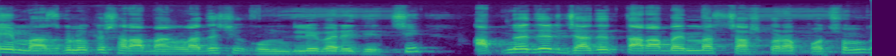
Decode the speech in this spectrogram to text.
এই মাছগুলোকে সারা বাংলাদেশে হোম ডেলিভারি দিচ্ছি। আপনাদের যাদের তারাবাই মাছ চাষ করা পছন্দ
